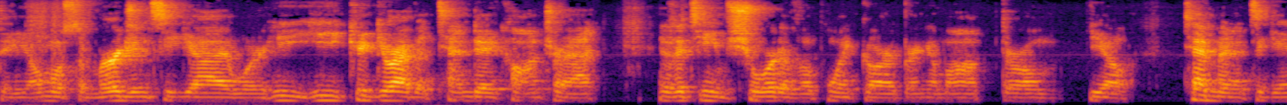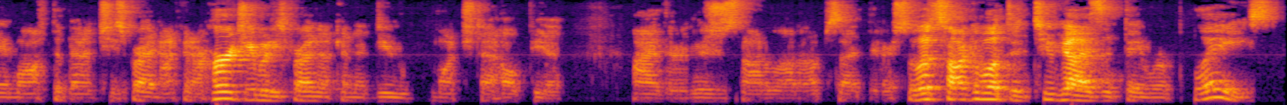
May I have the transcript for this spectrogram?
the almost emergency guy where he, he could grab a 10 day contract if a team's short of a point guard, bring him up, throw him, you know, 10 minutes a game off the bench. He's probably not going to hurt you, but he's probably not going to do much to help you either. There's just not a lot of upside there. So let's talk about the two guys that they replaced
